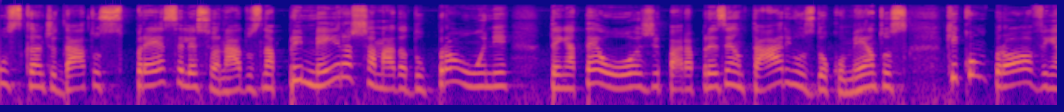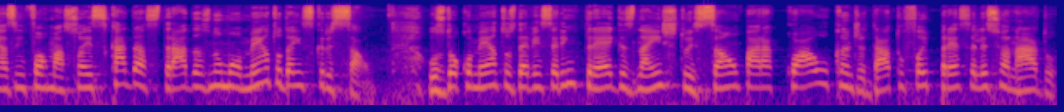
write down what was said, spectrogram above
Os candidatos pré-selecionados na primeira chamada do ProUni têm até hoje para apresentarem os documentos que comprovem as informações cadastradas no momento da inscrição. Os documentos devem ser entregues na instituição para a qual o candidato foi pré-selecionado.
